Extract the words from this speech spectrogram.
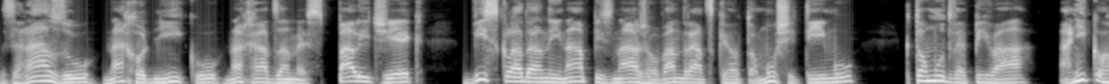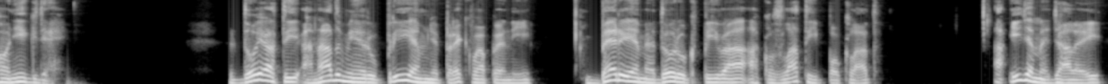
zrazu na chodníku nachádzame z paličiek vyskladaný nápis nášho vandráckého tomuši týmu, k tomu dve pivá a nikoho nikde. Dojatý a nadmieru príjemne prekvapený, berieme do rúk piva ako zlatý poklad a ideme ďalej,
